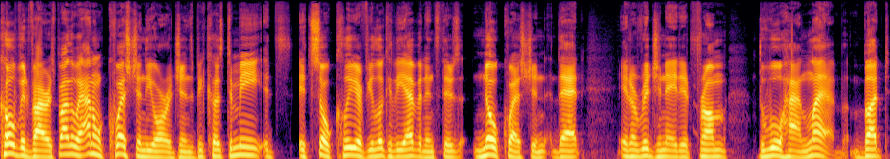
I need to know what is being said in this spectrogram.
COVID virus. By the way, I don't question the origins because to me it's it's so clear if you look at the evidence there's no question that it originated from the Wuhan lab. But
